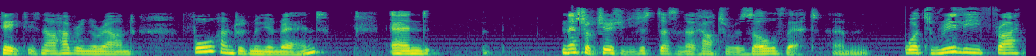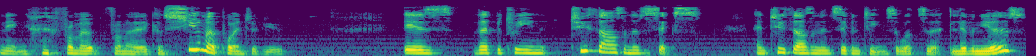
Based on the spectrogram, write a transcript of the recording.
debt is now hovering around 400 million rand and National Treasury just doesn't know how to resolve that. Um, what's really frightening from a from a consumer point of view is that between 2006 and 2017, so what's that, 11 years,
